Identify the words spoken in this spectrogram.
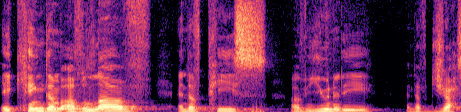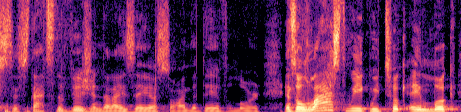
a kingdom of love and of peace, of unity and of justice. That's the vision that Isaiah saw in the day of the Lord. And so last week we took a look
